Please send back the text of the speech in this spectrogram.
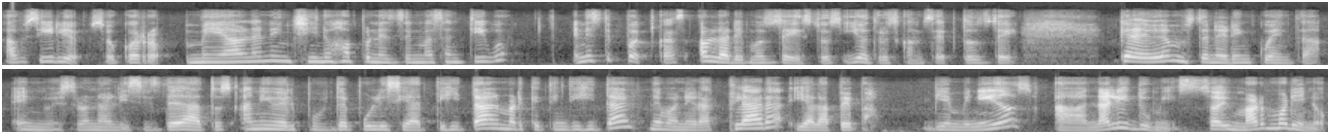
Auxilio, socorro. ¿Me hablan en chino japonés del más antiguo? En este podcast hablaremos de estos y otros conceptos de que debemos tener en cuenta en nuestro análisis de datos a nivel de publicidad digital, marketing digital, de manera clara y a la pepa. Bienvenidos a Analidumis. Soy Mar Moreno.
